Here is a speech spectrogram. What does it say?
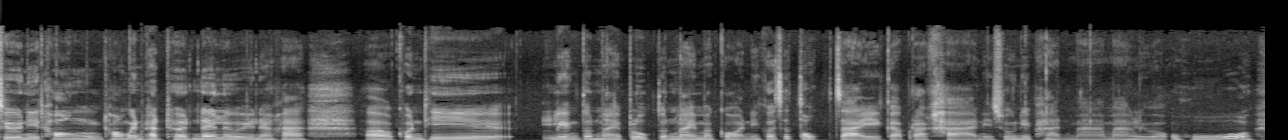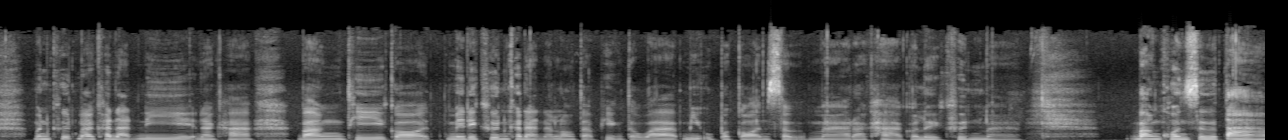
ชื่อนี่ท่องท่องเป็นแพทเทิร์นได้เลยนะคะคนที่ เลี้ยงต้นไม้ปลูกต้นไม้มาก่อนนี่ก็จะตกใจกับราคาในช่วงที่ผ่านมามากเลยว่า โอ้โห มันขึ้นมาขนาดนี้นะคะ บางที่ก็ไม่ได้ขึ้นขนาดนั้นหรอกแต่เพียงแต่ว่ามีอุปกรณ์เสริมมาราคาก็เลยขึ้นมา บางคนซื้อตาม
